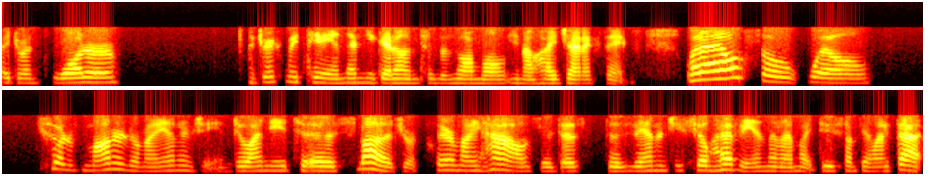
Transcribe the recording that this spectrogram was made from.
I drink water, I drink my tea, and then you get on to the normal, you know, hygienic things. But I also will sort of monitor my energy. Do I need to smudge or clear my house, or does does the energy feel heavy? And then I might do something like that.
